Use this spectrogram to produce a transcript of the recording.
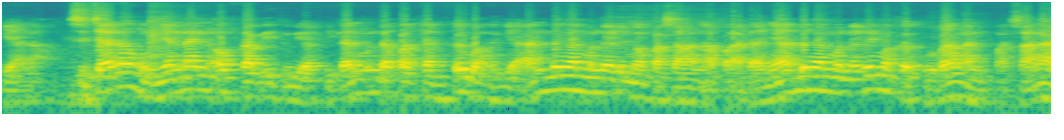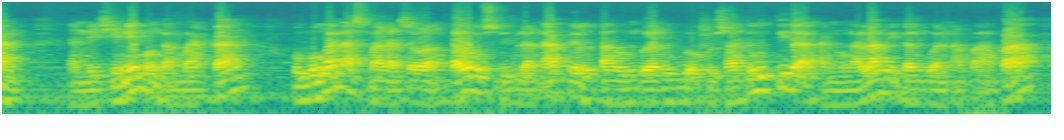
piala. Secara umumnya Nine of Cup itu diartikan mendapatkan kebahagiaan dengan menerima pasangan apa adanya dengan menerima kekurangan pasangan. Dan di sini menggambarkan Hubungan asmara seorang Taurus di bulan April tahun 2021 tidak akan mengalami gangguan apa-apa,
